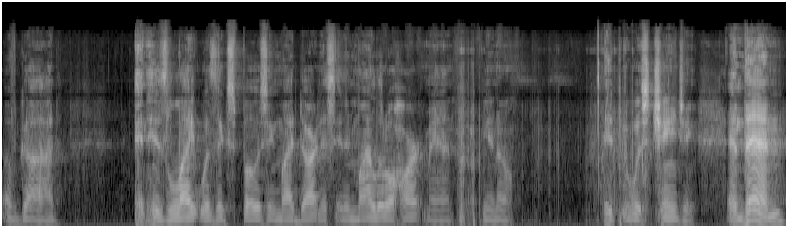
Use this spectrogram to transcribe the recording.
of God. And his light was exposing my darkness. And in my little heart, man, you know, it, it was changing. And then,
